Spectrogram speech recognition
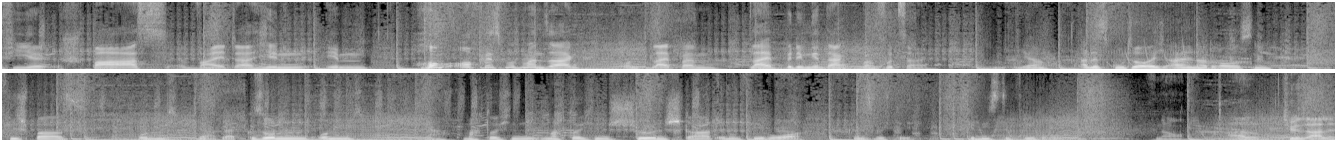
viel Spaß weiterhin im Homeoffice, muss man sagen. Und bleibt, beim, bleibt mit dem Gedanken beim Futsal ja, alles Gute euch allen da draußen. Viel Spaß und ja, bleibt gesund und ja, macht euch einen, macht euch einen schönen Start in den Februar. Ganz wichtig. Genießt den Februar. Genau. Also, tschüss alle.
